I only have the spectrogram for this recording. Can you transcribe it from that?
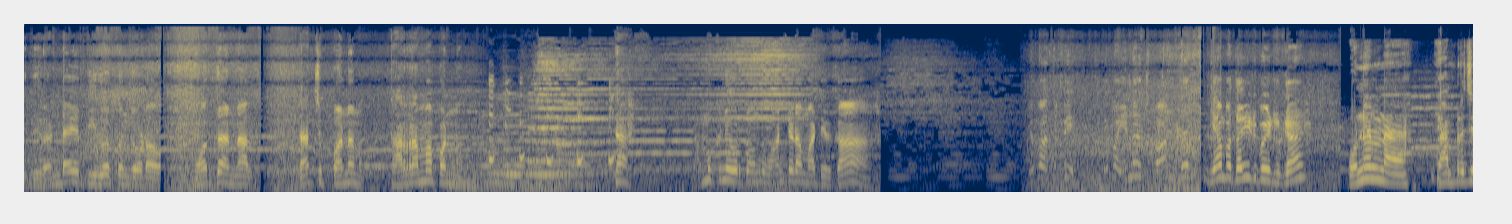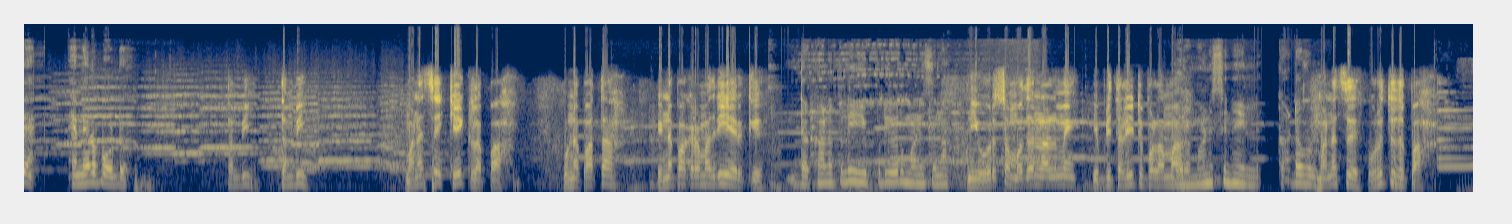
இது ரெண்டாயிரத்தி இருபத்தஞ்சோட மொத நாள். ஏதாச்சும் பண்ணணும். தரமா பண்ணும் நமக்குன்னு ஒருத்தன் வந்து வாண்டடா மாட்டிருக்கான் ஏப்பா தம்பி ஏப்பா என்னாச்சு? வாங்க. ஏன்பா தள்ளிட்டு போயிட்டு இருக்க ஒன்றும் இல்லைண்ணே. என் பிரச்சனை. என் நேரம் போட்டு. தம்பி தம்பி மனசே கேட்கலப்பா உன்னை பார்த்தா என்ன பார்க்குற மாதிரியே இருக்கு. இந்த காலத்துல இப்படி ஒரு மனுஷனா? நீ வருஷம் முதல் நாளுமே இப்படி தள்ளிட்டு போலாமா? ஒரு மனுஷனே இல்லை கடவுள். மனசு உறுத்துதுப்பா.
